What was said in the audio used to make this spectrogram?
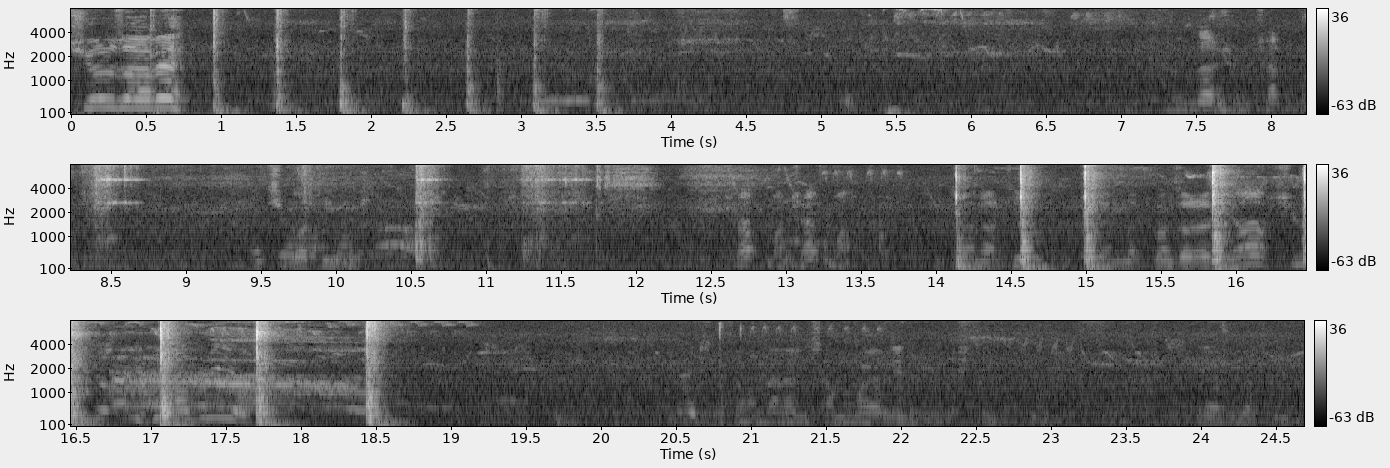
Çalışıyoruz abi. Bunlar şunu çakma. Batayım dur. Çakma çakma. Bir tane atayım. Cennet manzarası. Ya şimdi de iki kaldırıyor. Neyse tamam ben Ali Sam'ım ayarlayayım. Ya bir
